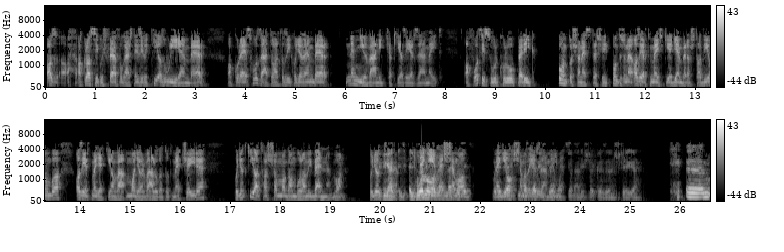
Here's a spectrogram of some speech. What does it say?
az, a klasszikus felfogást nézik, hogy ki az úri ember, akkor ez hozzátartozik, hogy az ember nem nyilvánítja ki az érzelmeit. A foci szurkoló pedig pontosan ezt teszi. Pontosan azért megy ki egy ember a stadionba, azért megyek ki a magyar válogatott meccseire, hogy ott kiadhassam magamból, ami bennem van. Hogy ott Igen, egy, egy megélhessem, a, egy, megélhessem az érzelmeimet. a közönsége. Ö,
